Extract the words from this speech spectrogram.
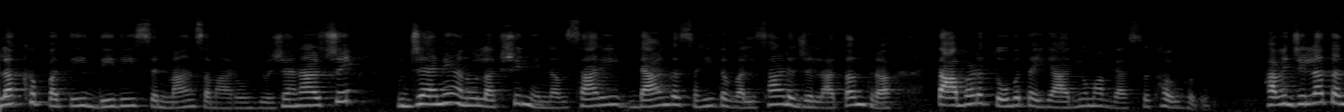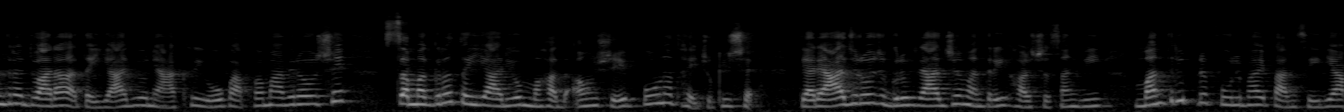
લખપતિ દીદી સન્માન સમારોહ યોજાનાર છે. જેને અનુલક્ષીને નવસારી ડાંગ સહિત વલસાડ જિલ્લા તંત્ર તાબડતોબ તૈયારીઓમાં વ્યસ્ત થયું હતું. હવે જિલ્લા તંત્ર દ્વારા તૈયારીઓને આખરી ઓપ આપવામાં આવી રહ્યો છે. સમગ્ર તૈયારીઓ મહદ અંશે પૂર્ણ થઈ ચૂકી છે. ત્યારે આજરોજ ગૃહ રાજ્યમંત્રી હર્ષ સંઘવી, મંત્રી પ્રફુલભાઈ પાનસેરિયા,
